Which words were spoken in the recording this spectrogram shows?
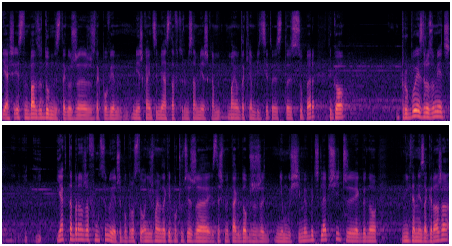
Ja jestem bardzo dumny z tego, że, że tak powiem, mieszkańcy miasta, w którym sam mieszkam, mają takie ambicje, to jest, to jest super. Tylko próbuję zrozumieć, Jak ta branża funkcjonuje? Czy po prostu oni już mają takie poczucie, że jesteśmy tak dobrzy, że nie musimy być lepsi? Czy jakby no nikt nam nie zagraża?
